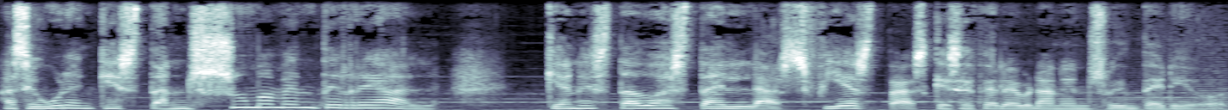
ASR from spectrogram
aseguran que es tan sumamente real que han estado hasta en las fiestas que se celebran en su interior.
